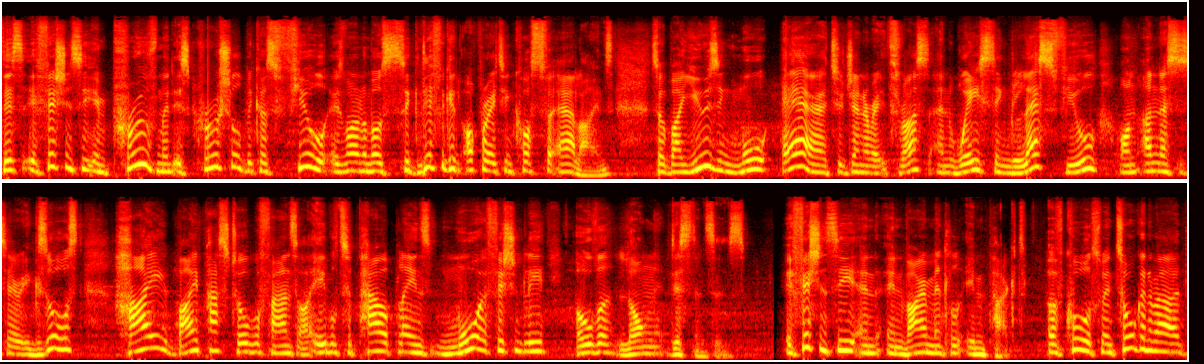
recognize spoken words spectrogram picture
This efficiency improvement is crucial because fuel is one of the most significant operating costs for airlines. So by using more air to generate thrust and wasting less fuel on unnecessary exhaust, high bypass turbofans are able to power planes more efficiently over long distances. Efficiency and environmental impact. Of course, when talking about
